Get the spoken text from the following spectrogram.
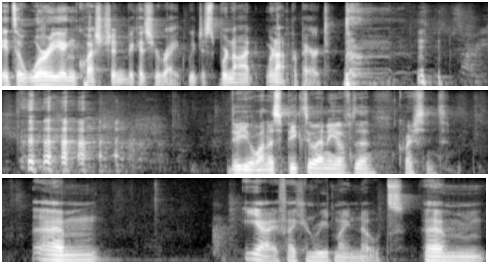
it's a worrying question because you're right. We just, we're not, we're not prepared. Do you want to speak to any of the questions? Um, yeah, if I can read my notes. Um,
